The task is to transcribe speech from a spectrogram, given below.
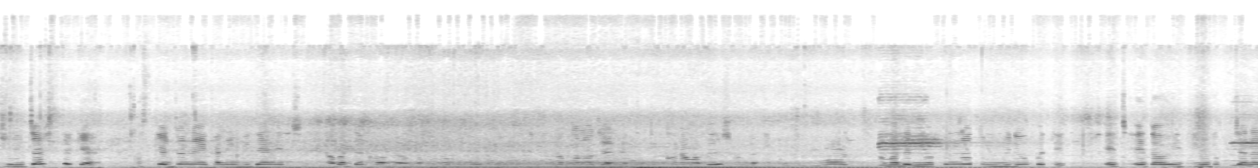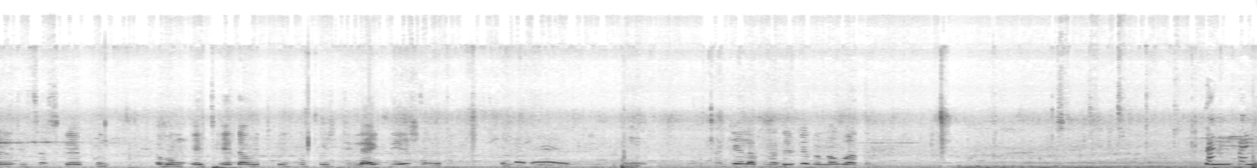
ঝুম চাষ থেকে আজকের জন্য এখানে বিদায় নিচ্ছি। আবার দেখা হবে অন্য কোনো অন্য কোনো জায়গায়। ততক্ষণ আমাদের সঙ্গে থাকুন। আমাদের নতুন নতুন ভিডিও পেতে এইচ এ তাহিদ ইউটিউব চ্যানেলটি সাবস্ক্রাইব করুন এবং এইচ এ তাহিদ ফেসবুক পেজটি লাইক দিয়ে সঙ্গে থাকুন। আপনাদেরকে ধন্যবাদ। 飞飞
